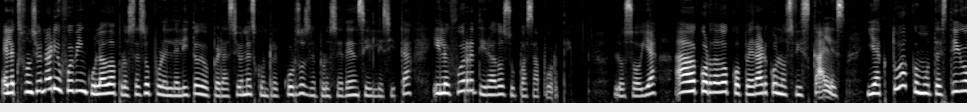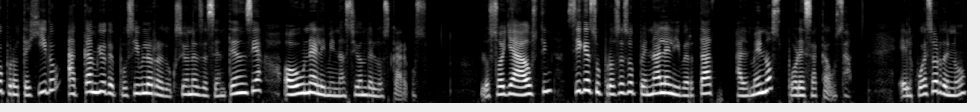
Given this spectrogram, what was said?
el exfuncionario fue vinculado a proceso por el delito de operaciones con recursos de procedencia ilícita y le fue retirado su pasaporte. Lozoya ha acordado cooperar con los fiscales y actúa como testigo protegido a cambio de posibles reducciones de sentencia o una eliminación de los cargos. Lozoya Austin sigue su proceso penal en libertad, al menos por esa causa. El juez ordenó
